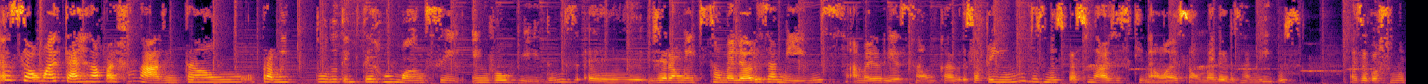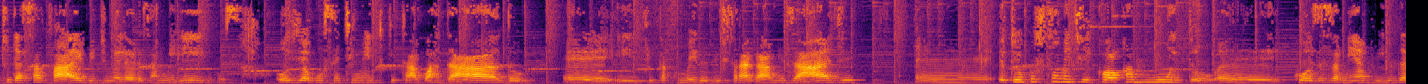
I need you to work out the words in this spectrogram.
Eu sou uma eterna apaixonada, então para mim tudo tem que ter romance envolvidos. É, geralmente são melhores amigos, a maioria são. Só tem um dos meus personagens que não é, são melhores amigos, mas eu gosto muito dessa vibe de melhores amigos, ou de algum sentimento que está guardado é, e fica com medo de estragar a amizade. É, eu tenho o costume de colocar muito é, coisas da minha vida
